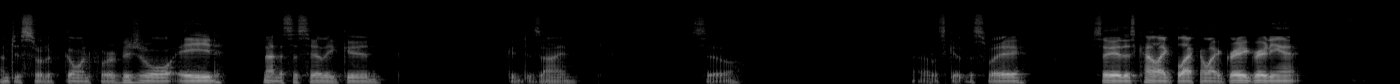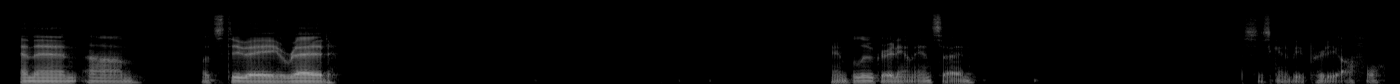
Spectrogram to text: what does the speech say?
I'm just sort of going for a visual aid, not necessarily good, good design. So uh, let's go this way. So yeah, there's kind of like black and white gray gradient. And then um, let's do a red and blue gradient on the inside. This is going to be pretty awful.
